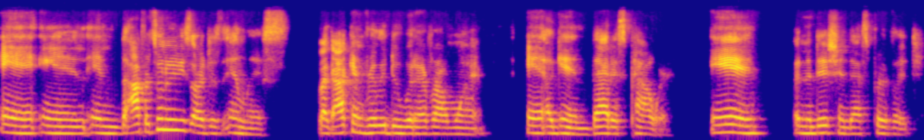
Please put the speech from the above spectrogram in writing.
and and and the opportunities are just endless. Like i can really do whatever i want. And again that is power. And in addition that's privilege.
